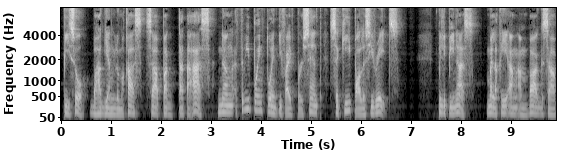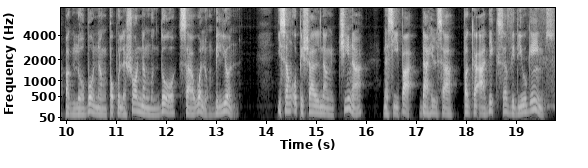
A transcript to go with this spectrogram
Piso bahagyang lumakas sa pagtataas ng 3.25% sa key policy rates. Pilipinas, malaki ang ambag sa paglobo ng populasyon ng mundo sa 8 bilyon. Isang opisyal ng China nasipa dahil sa pagka-addict sa video games.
